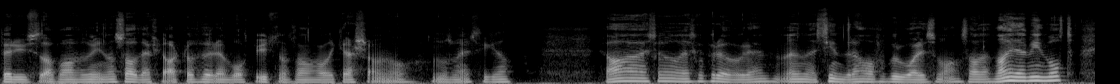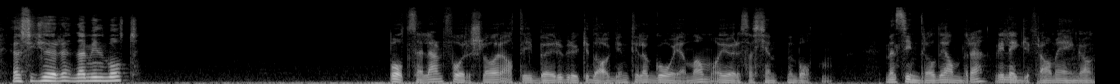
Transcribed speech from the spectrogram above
berusa på amfetamin, så hadde jeg klart å føre en båt uten at han hadde krasja med noe, noe som helst. ikke sant? Ja, jeg skal, jeg skal prøve og greier. Men Sindre han var for broa, liksom. Han sa det. Nei, det er min båt. Jeg skal kjøre. Det er min båt. Båtselgeren foreslår at de bør bruke dagen til å gå gjennom og gjøre seg kjent med båten, men Sindre og de andre vil legge fra med en gang.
